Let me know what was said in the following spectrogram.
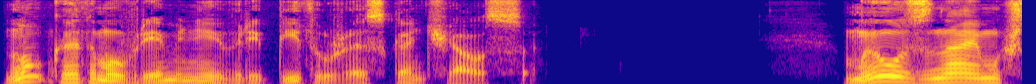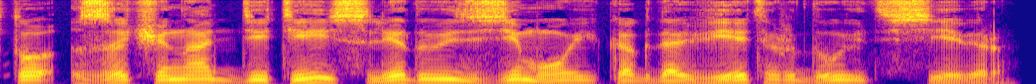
но к этому времени Эврипид уже скончался. Мы узнаем, что зачинать детей следует зимой, когда ветер дует с севера,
